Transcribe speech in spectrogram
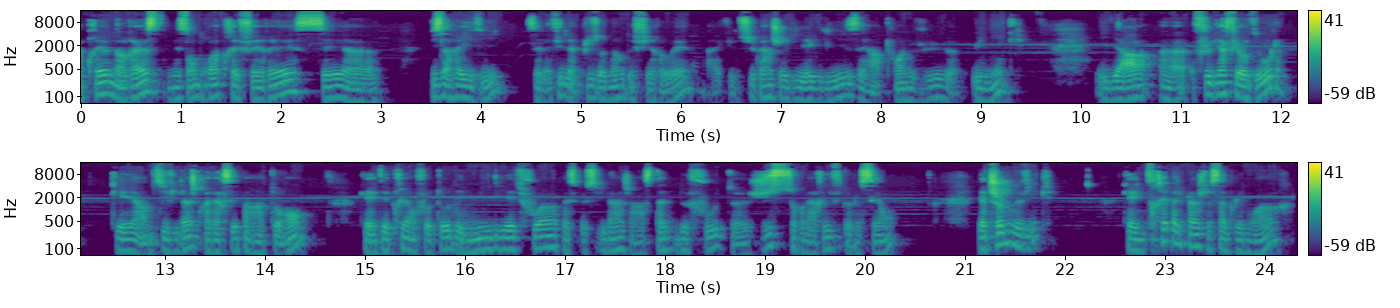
Après, au nord-est, mes endroits préférés, c'est euh, c'est la ville la plus au nord de Firoé, avec une super jolie église et un point de vue euh, unique. Il y a euh, Flugafjordur, qui est un petit village traversé par un torrent, qui a été pris en photo des milliers de fois parce que ce village a un stade de foot euh, juste sur la rive de l'océan. Il y a Jomnovik, qui a une très belle plage de sable noir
